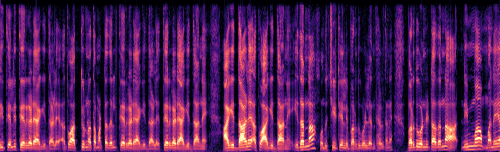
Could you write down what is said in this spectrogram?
ರೀತಿಯಲ್ಲಿ ತೇರ್ಗಡೆ ಆಗಿದ್ದಾಳೆ ಅಥವಾ ಅತ್ಯುನ್ನತ ಮಟ್ಟದಲ್ಲಿ ತೇರ್ಗಡೆ ಆಗಿದ್ದಾಳೆ, ತೇರ್ಗಡೆ ಆಗಿದ್ದಾನೆ, ಆಗಿದ್ದಾಳೆ ಅಥವಾ ಆಗಿದ್ದಾನೆ. ಇದನ್ನು ಒಂದು ಚೀಟಿಯಲ್ಲಿ ಬರೆದುಕೊಳ್ಳಿ ಅಂತ ಹೇಳ್ತಾನೆ. ಬರೆದುಕೊಂಡಿಟ್ಟು ಅದನ್ನು ನಿಮ್ಮ ಮನೆಯ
